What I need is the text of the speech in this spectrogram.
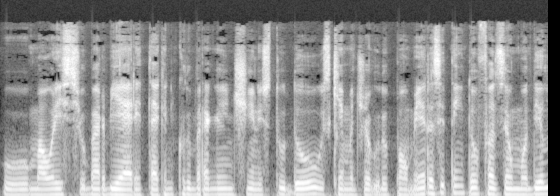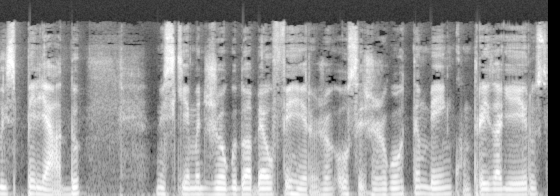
o Maurício Barbieri, técnico do Bragantino, estudou o esquema de jogo do Palmeiras e tentou fazer um modelo espelhado no esquema de jogo do Abel Ferreira, ou seja, jogou também com três zagueiros,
